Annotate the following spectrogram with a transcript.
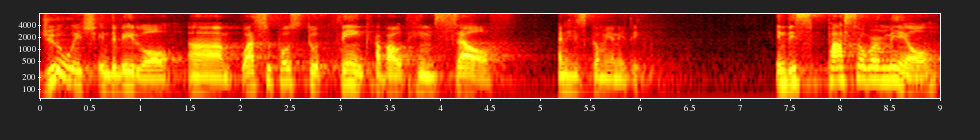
Jewish individual um, was supposed to think about himself and his community. In this Passover meal,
